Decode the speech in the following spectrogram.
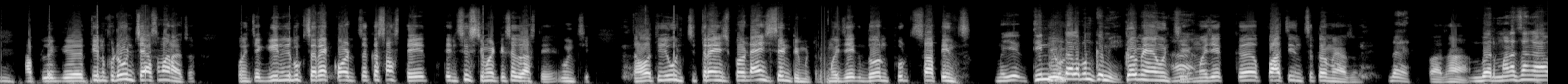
हम्म. आपलं ग- तीन फूट उंची असं म्हणायचो. पण ते गिनी बुकचं रेकॉर्डचं कसं असते त्यांची सिस्टमॅटिक सगळं असते उंची. तेव्हा तिची उंची त्र्याऐंशी पॉईंट ऐंशी सेंटीमीटर म्हणजे एक दोन फूट सात इंच म्हणजे तीन एवढं. फुटाला पण कमी. कमी आहे उंची हा. म्हणजे एक पाच इंच कमी आहे अजून. बर. पाच हा. बर मला सांगा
